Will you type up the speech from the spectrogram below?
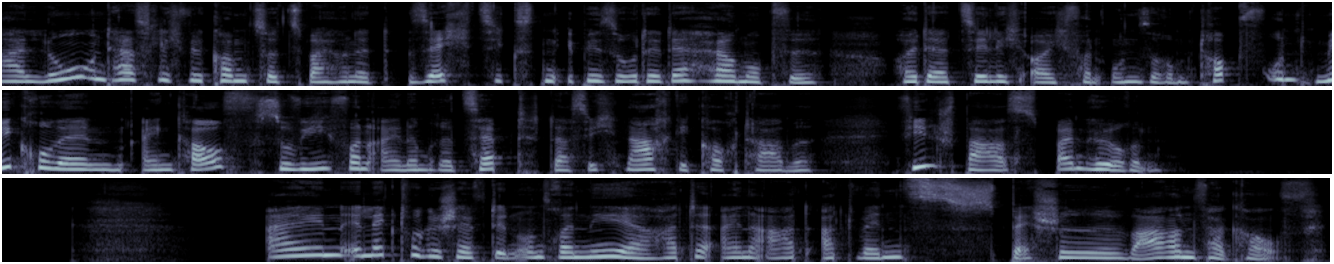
Hallo und herzlich willkommen zur 260. Episode der Hörmupfel. Heute erzähle ich euch von unserem Topf- und Mikrowelleneinkauf sowie von einem Rezept, das ich nachgekocht habe. Viel Spaß beim Hören. Ein Elektrogeschäft in unserer Nähe hatte eine Art Advents-Special-Warenverkauf.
